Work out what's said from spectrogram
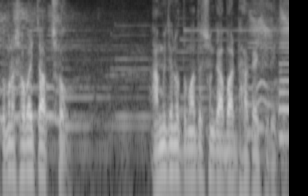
তোমরা সবাই চাচ্ছ আমি যেন তোমাদের সঙ্গে আবার ঢাকায় ফিরে যাই।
